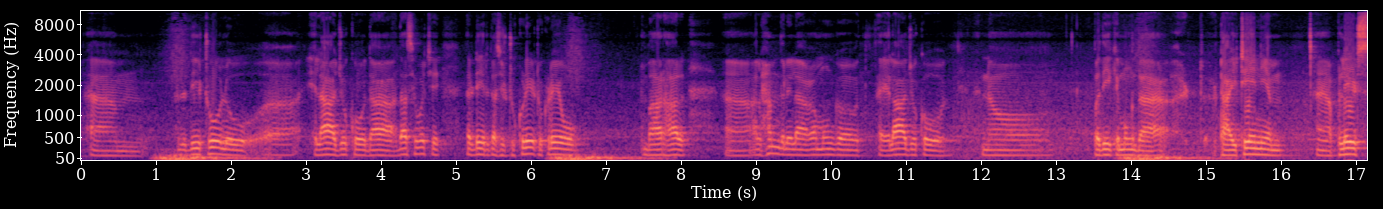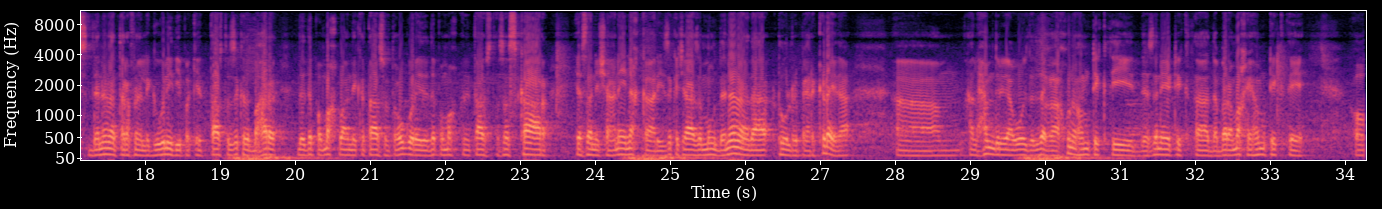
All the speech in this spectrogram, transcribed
د دې ټولو علاج کو دا داسې و چې د ډېر داسې ټوکړې ټوکړې و بهر حال الحمدلله هغه مونږ ته علاج کو نو په دې کې مونږ د ټایټینیم پلیټس د ننه طرف نه لګولې دي پکې تاسو ته ځکه بهر د د په مخ باندې که تاسو ته وګورئ د د په مخ باندې تاسو ته سکار یسه نشانه نه ښکاری ځکه چې از موږ د نن دا ټول ریپیر کړی دا الحمدلله اوس د غاخونه هم ټیک دي د زنه ټیک تا د بر مخه هم ټیک دي او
